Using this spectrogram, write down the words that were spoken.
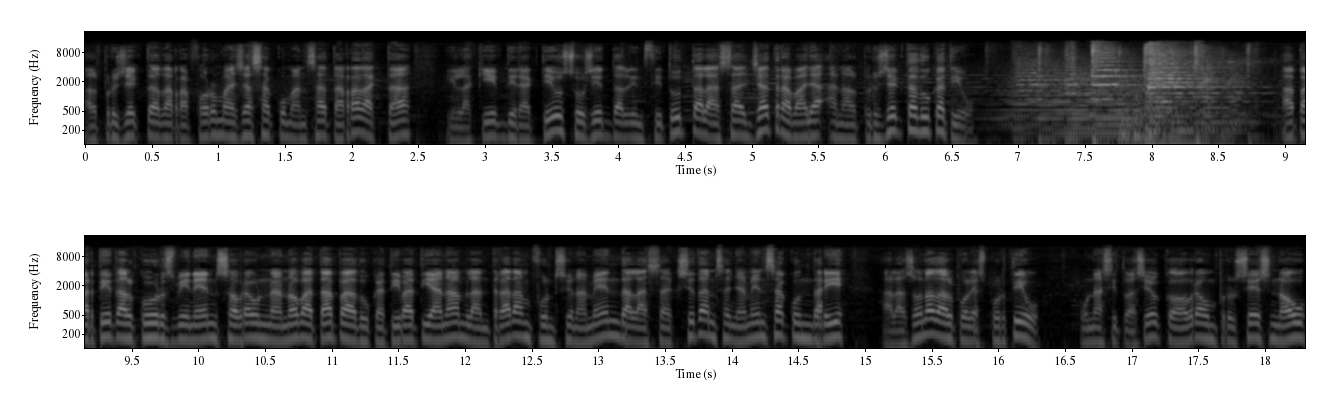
El projecte de reforma ja s'ha començat a redactar i l'equip directiu sorgit de l'Institut Talassa ja treballa en el projecte educatiu. A partir del curs vinent s'obre una nova etapa educativa Tiana amb l'entrada en funcionament de la secció d'ensenyament secundari a la zona del poliesportiu, una situació que obre un procés nou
